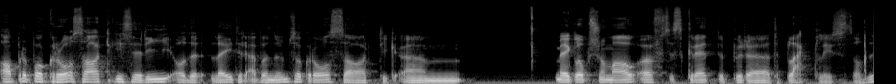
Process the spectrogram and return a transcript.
Apropos grossartige Serie oder leider eben nicht mehr so grossartig. Ähm, wir haben, glaube schon mal öfters geredet über äh, die Blacklist, oder?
